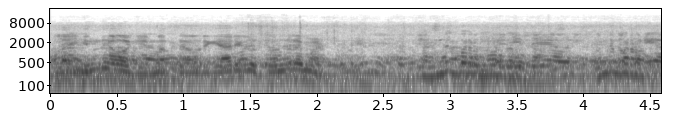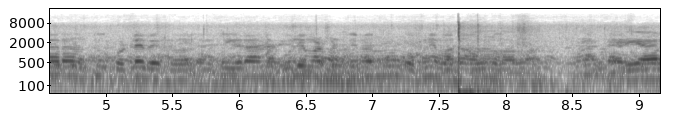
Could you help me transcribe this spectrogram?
ಅಲ್ಲ ಹಿಂದೆ ಹೋಗಿ ಮತ್ತೆ ಅವ್ರಿಗೆ ಯಾರಿಗೂ ತೊಂದರೆ ಮಾಡ್ತೀವಿ ಪರಿಹಾರ ಅಂತೂ ಕೊಡಲೇಬೇಕು. ಇರಾನ ಕೂಲಿ ಮಾಡ್ಬಿಡ್ತಿರೋನು ಒಬ್ಬನೇ ಮಗ ಅವನು. ಪರಿಹಾರ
